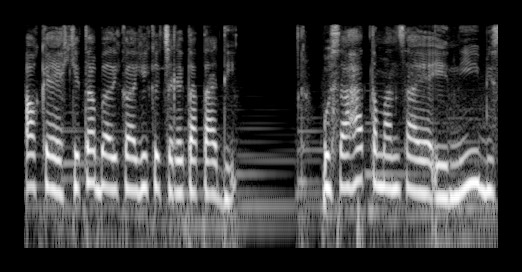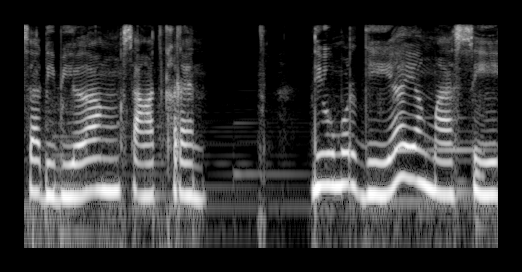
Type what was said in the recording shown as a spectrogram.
Oke, kita balik lagi ke cerita tadi. Usaha teman saya ini bisa dibilang sangat keren. Di umur dia yang masih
